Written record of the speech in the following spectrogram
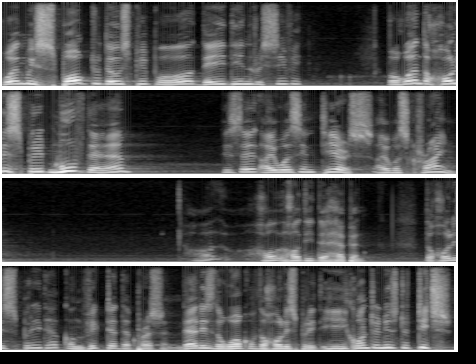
When we spoke to those people, they didn't receive it. But when the Holy Spirit moved them, he said, I was in tears. I was crying. How, how, how did that happen? The Holy Spirit had convicted the person. That is the work of the Holy Spirit. He continues to teach.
